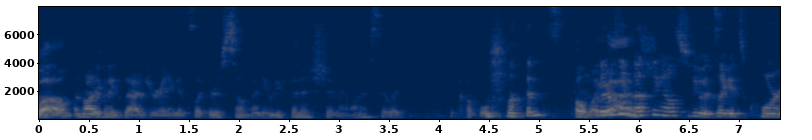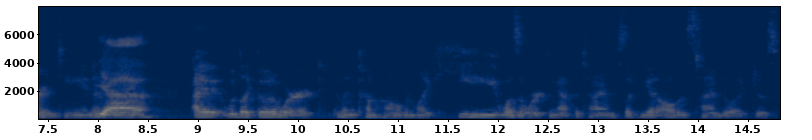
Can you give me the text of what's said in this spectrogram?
Wow. Um, I'm not even exaggerating. It's like there's so many. We finished it, and I want to say like a couple months. Oh my god. There's like nothing else to do. It's like it's quarantine. Yeah. like, I would like go to work and then come home, and like he wasn't working at the time, so like we had all this time to like just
